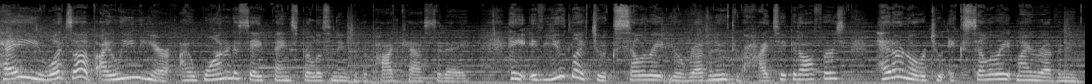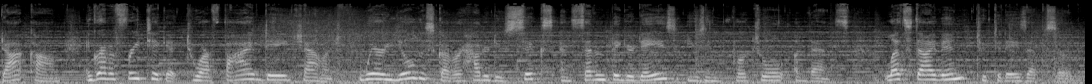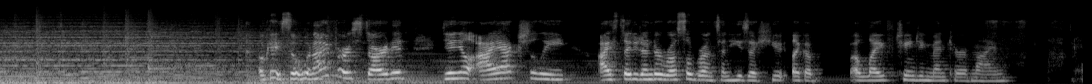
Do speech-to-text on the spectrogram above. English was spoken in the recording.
Hey, what's up? Eileen here. I wanted to say thanks for listening to the podcast today. Hey, if you'd like to accelerate your revenue through high ticket offers, head on over to acceleratemyrevenue.com and grab a free ticket to our five day challenge where you'll discover how to do six and seven figure days using virtual events. Let's dive into today's episode. Okay, so when I first started, Daniel, I actually I studied under Russell Brunson. He's a huge, like a, a life changing mentor of mine.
